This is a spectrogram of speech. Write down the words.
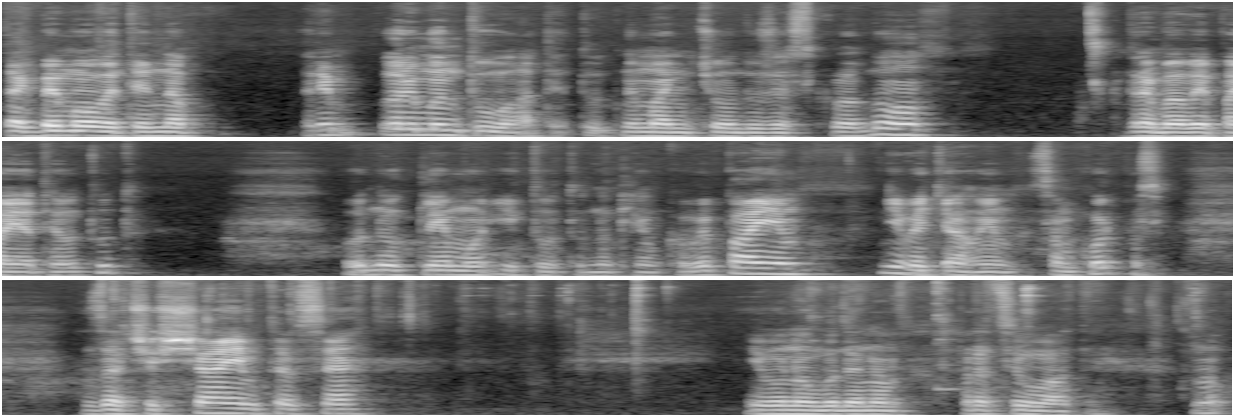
так би мовити, на... ремонтувати. Тут нема нічого дуже складного. Треба випаяти отут одну клему і тут одну клемку випаємо і витягуємо сам корпус, зачищаємо це все. І воно буде нам працювати. Ну,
